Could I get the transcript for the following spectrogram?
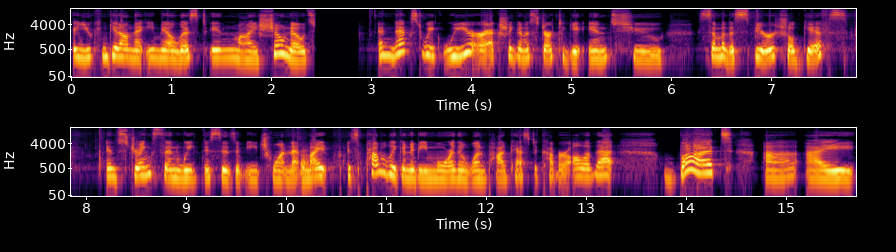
And you can get on that email list in my show notes. And next week, we are actually going to start to get into some of the spiritual gifts and strengths and weaknesses of each one. That might, it's probably going to be more than one podcast to cover all of that. But uh, I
